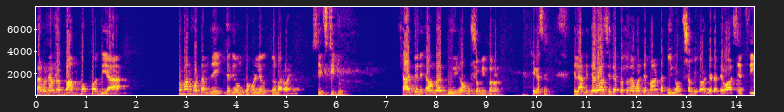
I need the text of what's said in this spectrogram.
তার মানে আমরা বাম পক্ষ দিয়া প্রমাণ করতাম যে ইত্যাদি অঙ্ক করলে উত্তর বার হয় সিক্সটি টু সাহায্য নিতাম আমরা দুই নং সমীকরণ, ঠিক আছে? তাহলে আমি দেওয়া আছে যে প্রথমে আমার যে মানটা দুই নং সমীকরণ যেটা দেওয়া আছে three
